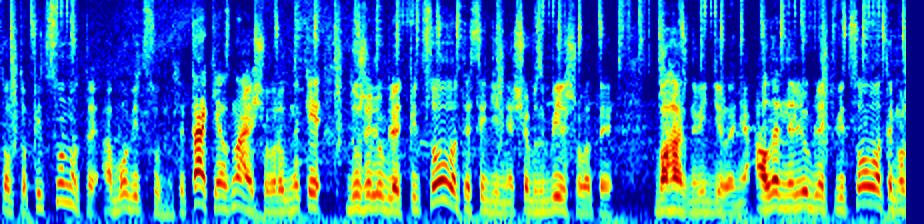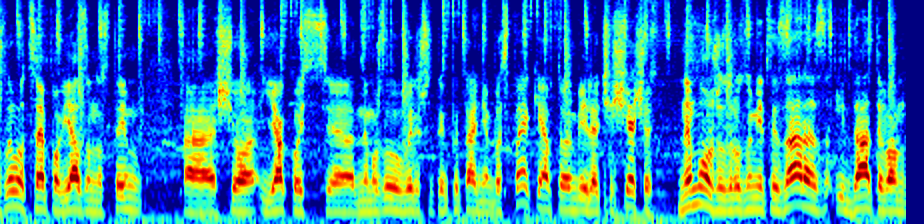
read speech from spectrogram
тобто підсунути або відсунути. Так, я знаю, що виробники дуже люблять підсовувати сидіння, щоб збільшувати багажне відділення, але не люблять відсовувати. Можливо, це пов'язано з тим, е, що якось е, неможливо вирішити питання безпеки автомобіля чи ще щось. Не можу зрозуміти зараз і дати вам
